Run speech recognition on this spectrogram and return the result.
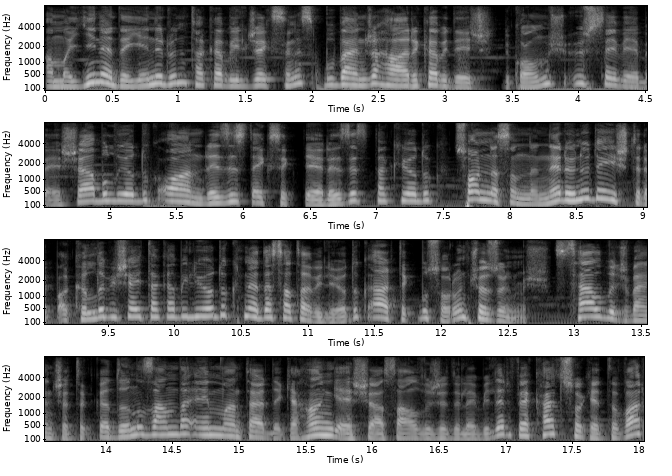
ama yine de yeni rün takabileceksiniz. Bu bence harika bir değişiklik olmuş. Üst seviye bir eşya buluyorduk. O an resist eksik diye resist takıyorduk. Sonrasında ne rünü değiştirip akıllı bir şey takabiliyorduk ne de satabiliyorduk. Artık bu sorun çözülmüş. Salvage Bench'e tıkladığınız anda envanterdeki hangi eşya salvage edilebilir ve kaç soketi var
